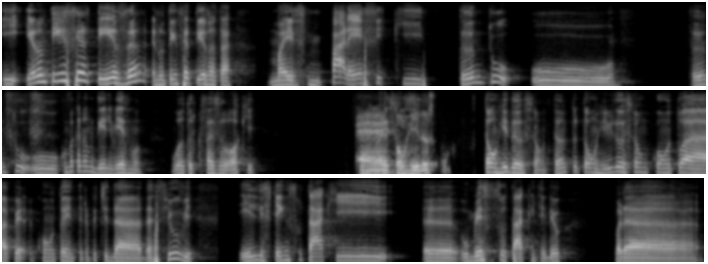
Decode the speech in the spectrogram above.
E eu não tenho certeza, eu não tenho certeza, tá? Mas parece que tanto o. Tanto o. Como é que é o nome dele mesmo? O ator que faz o Loki. É, Tom Hiddleston. Tom Hiddleston. Tanto Tom Hiddleston quanto a, quanto a intérprete da, da Sylvie, eles têm sotaque. Uh, o mesmo sotaque, entendeu? Pra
